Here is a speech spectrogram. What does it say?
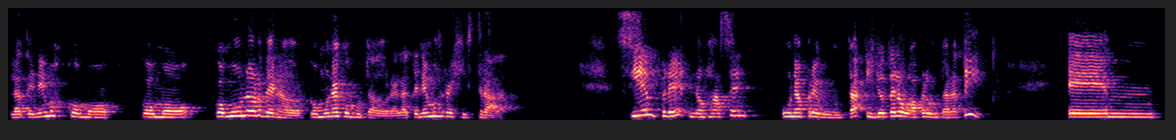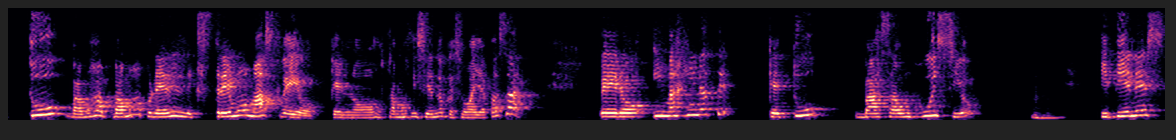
la tenemos como, como, como un ordenador, como una computadora, la tenemos registrada. Siempre nos hacen una pregunta y yo te lo voy a preguntar a ti. Em, tú, vamos a, vamos a poner el extremo más feo, que no estamos diciendo que eso vaya a pasar, pero imagínate que tú vas a un juicio y tienes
